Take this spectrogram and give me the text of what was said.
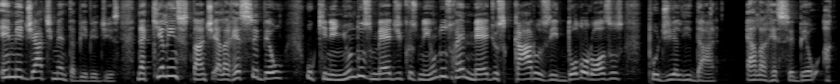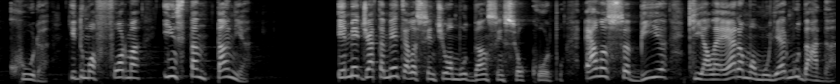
Imediatamente, a Bíblia diz, naquele instante ela recebeu o que nenhum dos médicos, nenhum dos remédios caros e dolorosos podia lhe dar. Ela recebeu a cura e de uma forma instantânea. Imediatamente ela sentiu a mudança em seu corpo. Ela sabia que ela era uma mulher mudada.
